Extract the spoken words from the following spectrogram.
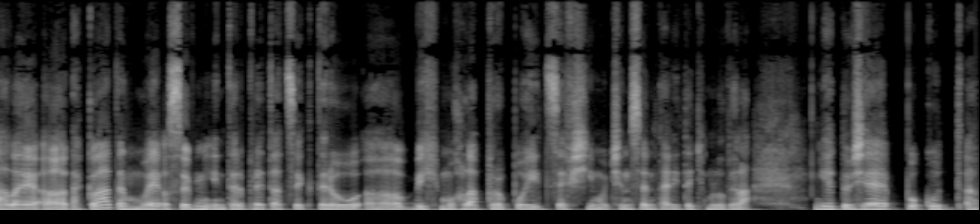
Ale uh, taková ta moje osobní interpretace, kterou uh, bych mohla propojit se vším, o čem jsem tady teď mluvila, je to, že pokud uh,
